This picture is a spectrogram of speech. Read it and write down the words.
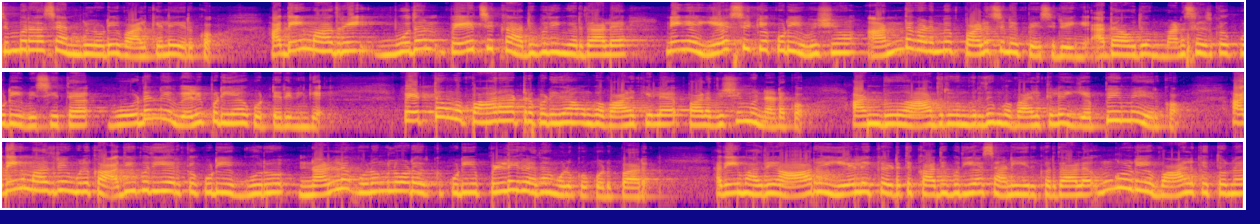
சிம்மராசி அன்புகளுடைய வாழ்க்கையில் இருக்கும். அதே மாதிரி புதன் பேச்சுக்கு அதிபதிங்கிறதால நீங்கள் யோசிக்கக்கூடிய விஷயம் அந்த கடமை பழிச்சுன்னு பேசிடுவீங்க. அதாவது மனசில் இருக்கக்கூடிய விஷயத்த உடனே வெளிப்படையாக கொட்டிடுவீங்க பெற்றவங்க பாராட்டுறபடி தான் உங்கள் வாழ்க்கையில் பல விஷயமும் நடக்கும். அன்பு ஆதரவுங்கிறது உங்கள் வாழ்க்கையில் எப்பயுமே இருக்கும். அதே மாதிரி உங்களுக்கு அதிபதியாக இருக்கக்கூடிய குரு நல்ல குணங்களோடு இருக்கக்கூடிய பிள்ளைகளை தான் உங்களுக்கு கொடுப்பாரு. அதே மாதிரி ஆறு ஏழுக்கு இடத்துக்கு அதிபதியாக சனி இருக்கிறதால உங்களுடைய வாழ்க்கை துணை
